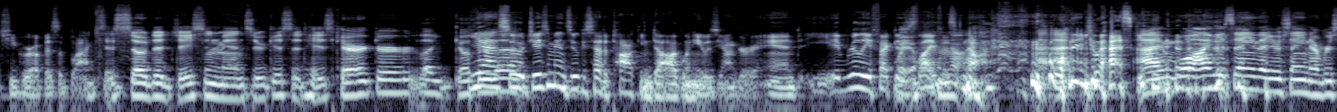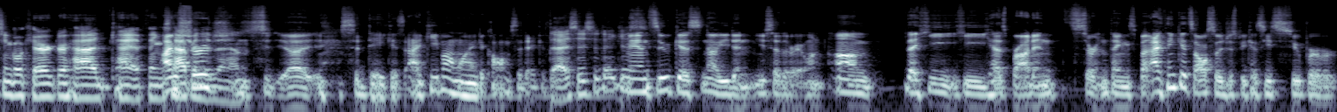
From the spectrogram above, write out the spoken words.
she grew up as a black kid. So did Jason Mantzoukas did his character like go through Yeah, so Jason Mantzoukas had a talking dog when he was younger, and it really affected his Wait, life. As, no. no, what are you asking? I'm well. I'm just saying that you're saying every single character had kind of things I'm happen sure to them. S- uh, Sudeikis. I keep on wanting to call him Sudeikis. Did I say Sudeikis? Mantzoukas. No, you didn't. You said the right one. Um, that he he has brought in certain things, but I think it's also just because he's super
